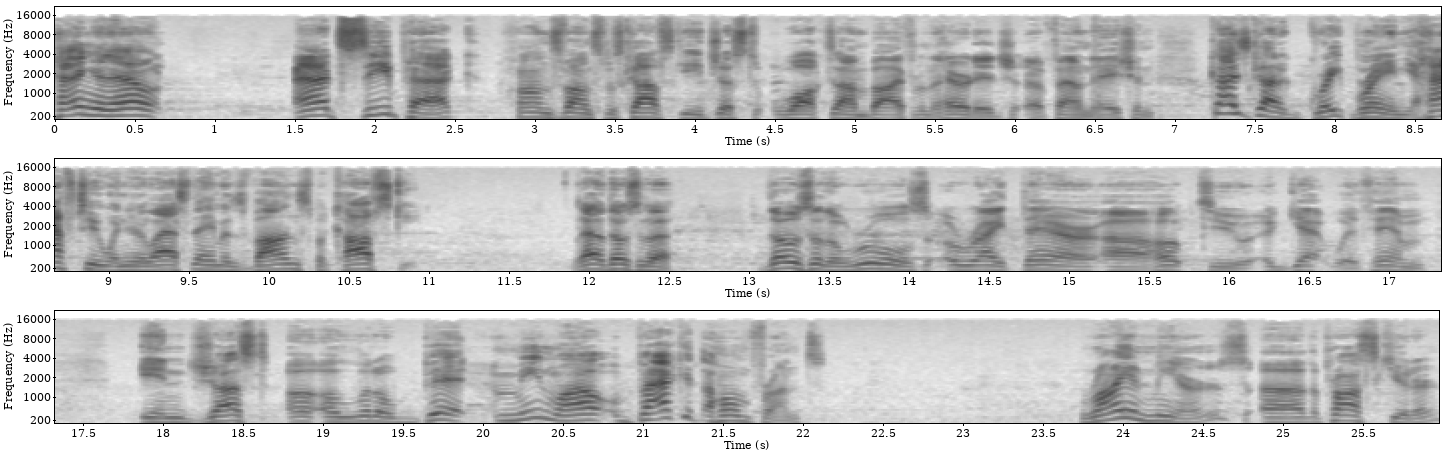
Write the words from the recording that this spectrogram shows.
Hanging out at CPAC, Hans von Spakovsky just walked on by from the Heritage uh, Foundation. Guy's got a great brain. You have to when your last name is von Spakovsky. Those are the those are the rules right there. Uh, hope to get with him in just a, a, little bit. Meanwhile, back at the home front, Ryan Mears, uh, the prosecutor,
